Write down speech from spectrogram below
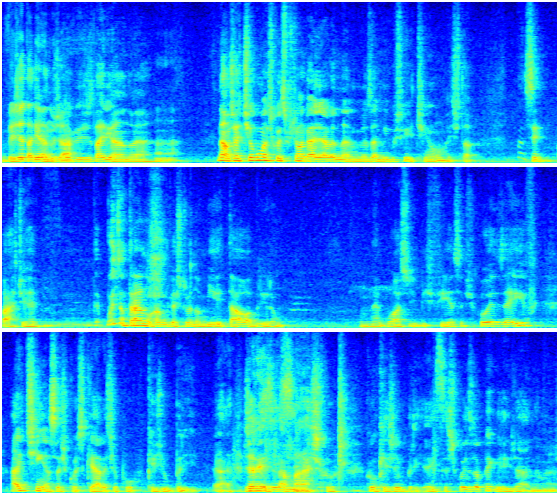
vegetariano já. Eu vegetariano, é. Ah. Não, já tinha algumas coisas que tinha uma galera, né, meus amigos que tinham um restaurante. Assim, parte. Depois entraram no ramo de gastronomia e tal, abriram um negócio de buffet, essas coisas. Aí, aí tinha essas coisas, que era tipo queijo brie, é, janeiro damasco com queijo brie. Aí essas coisas eu peguei já, né? Mas,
